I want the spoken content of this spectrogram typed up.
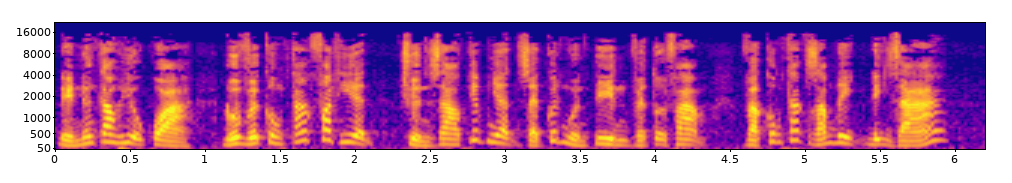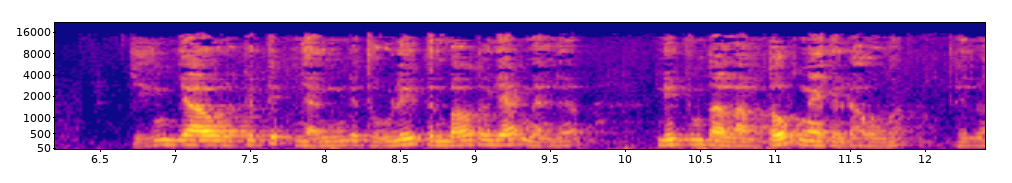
để nâng cao hiệu quả đối với công tác phát hiện, chuyển giao tiếp nhận giải quyết nguồn tin về tội phạm và công tác giám định định giá. Chuyển giao cái tiếp nhận cái thụ lý tin báo tố giác này đó nếu chúng ta làm tốt ngay từ đầu đó, thì nó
